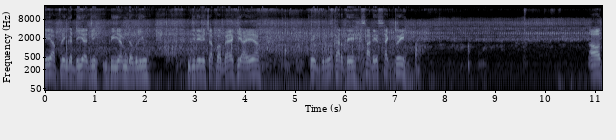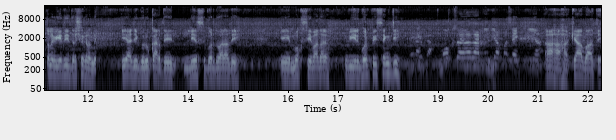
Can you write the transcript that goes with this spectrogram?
ਇਹ ਆਪਣੀ ਗੱਡੀ ਆ ਜੀ BMW ਜਿਹਦੇ ਵਿੱਚ ਆਪਾਂ ਬਹਿ ਕੇ ਆਏ ਆ ਤੇ ਗੁਰੂ ਘਰ ਦੇ ਸਾਡੇ ਸੈਕਟਰੀ ਆਓ ਤਨਵੀਰ ਦੀ ਦਰਸ਼ਨ ਕਰਨ ਇਹ ਆ ਜੀ ਗੁਰੂ ਘਰ ਦੇ ਲਿੰਸ ਗੁਰਦੁਆਰਾ ਦੇ ਇਹ ਮੁੱਖ ਸੇਵਾਦਾਰ ਵੀਰ ਗੁਰਪ੍ਰੀਤ ਸਿੰਘ ਜੀ। ਮੁੱਖ ਸੇਵਾਦਾਰ ਨਹੀਂ ਜੀ ਆਪਾਂ ਸੈਕਟਰੀ ਆ ਆਹਾ ਹਾ ਕੀ ਬਾਤ ਹੈ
